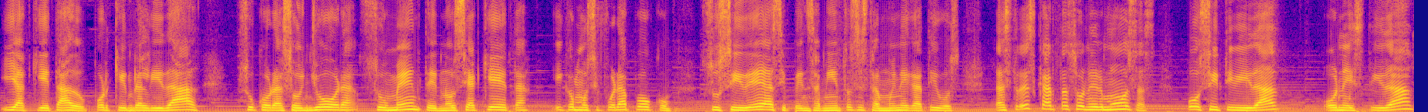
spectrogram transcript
y aquietado, porque en realidad su corazón llora, su mente no se aquieta y como si fuera poco, sus ideas y pensamientos están muy negativos. Las tres cartas son hermosas, positividad, honestidad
